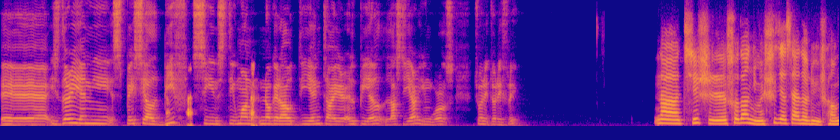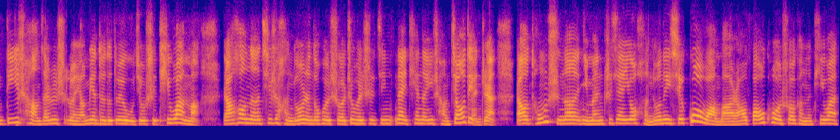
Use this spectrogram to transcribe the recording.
Uh, is there any special beef since T1 knocked out the entire LPL last year in Worlds 2023? 那其实说到你们世界赛的旅程，第一场在瑞士轮要面对的队伍就是 T1 嘛。然后呢，其实很多人都会说这会是今那天的一场焦点战。然后同时呢，你们之间有很多的一些过往嘛。然后包括说可能 T1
